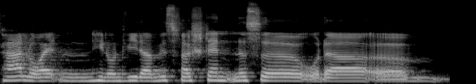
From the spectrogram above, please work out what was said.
paar Leuten hin und wieder Missverständnisse oder ähm,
